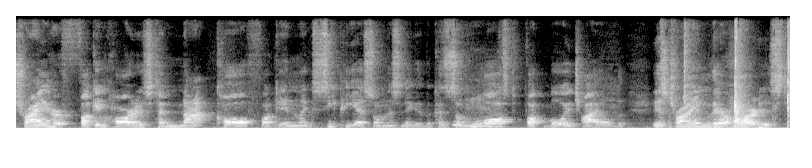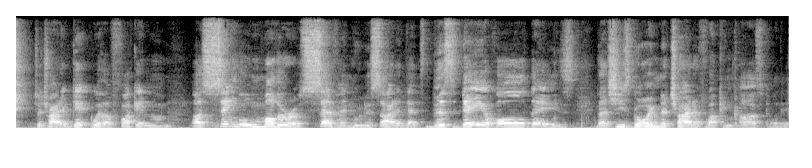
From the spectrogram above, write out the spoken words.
trying her fucking hardest to not call fucking like CPS on this nigga because some CPS? lost fuckboy child is trying their hardest to try to get with a fucking a single mother of seven who decided that this day of all days that she's going to try to fucking cosplay.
